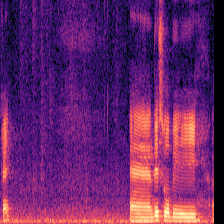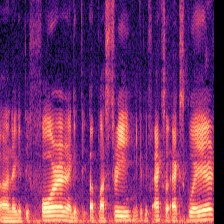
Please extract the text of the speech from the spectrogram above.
Okay. And this will be uh, negative 4, negative, uh, plus 3, negative x, so x squared,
